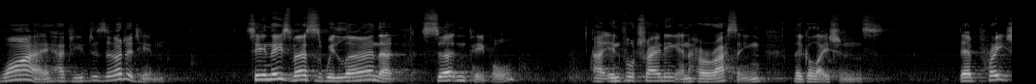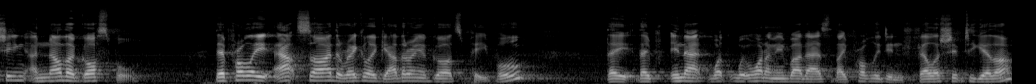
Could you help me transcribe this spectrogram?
why have you deserted him? See, in these verses, we learn that certain people are infiltrating and harassing the Galatians. They're preaching another gospel. They're probably outside the regular gathering of God's people, they, they, in that, what, what I mean by that is they probably didn't fellowship together.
